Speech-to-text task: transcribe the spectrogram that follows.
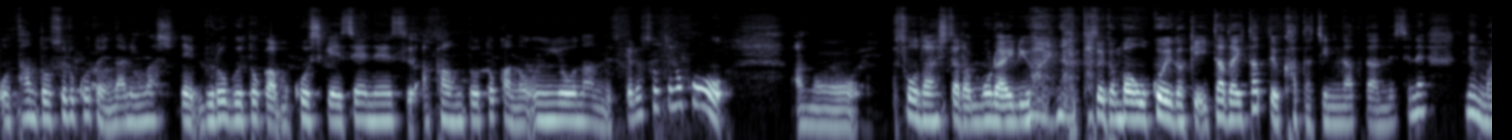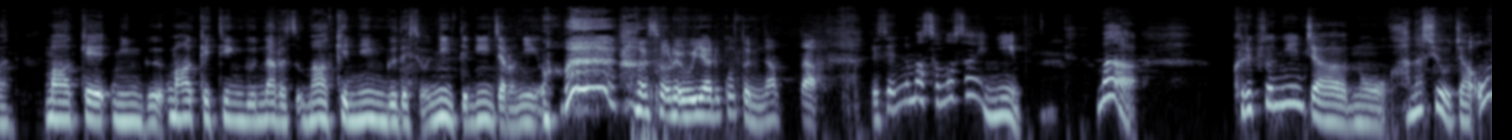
を担当することになりまして、ブログとかも公式 SNS アカウントとかの運用なんですけど、そっちの方を、あの、相談したらもらえるようになったというか、まあ、お声掛けいただいたっていう形になったんですね。で、まあ、マーケニング、マーケティングならず、マーケニングですよ。忍って忍者の忍を。それをやることになった。ですね。まあ、その際に、まあ、クリプト忍者の話をじゃあ音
